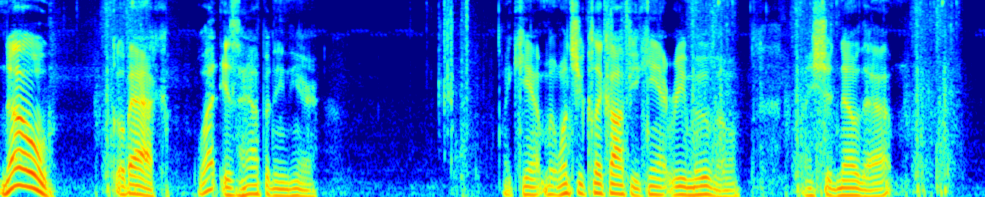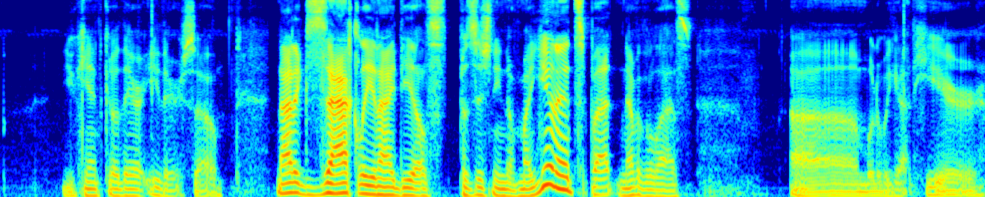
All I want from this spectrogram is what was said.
No! Go back. What is happening here? I can't. Once you click off, you can't remove them. I should know that. You can't go there either. So, not exactly an ideal positioning of my units, but nevertheless. Um, what do we got here?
